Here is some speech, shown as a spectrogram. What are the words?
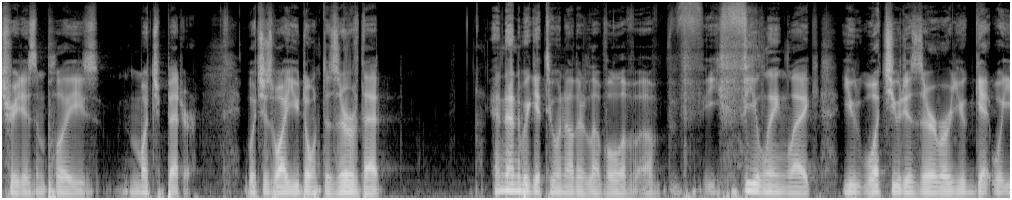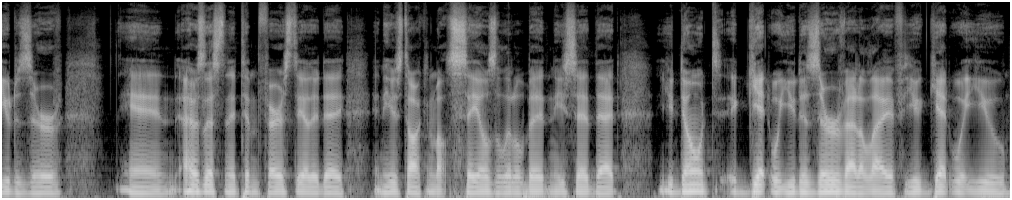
treat his employees much better which is why you don't deserve that. And then we get to another level of, of feeling like you what you deserve or you get what you deserve. And i was listening to tim ferriss the other day and he was talking about sales a little bit and he said that you don't get what you deserve out of life you get what you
